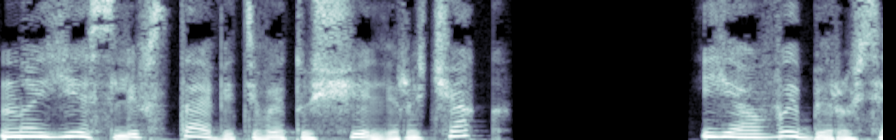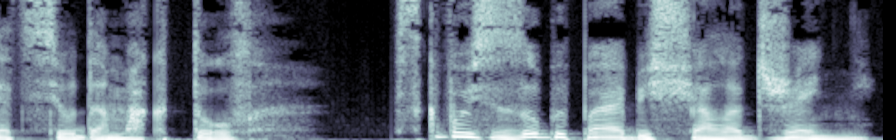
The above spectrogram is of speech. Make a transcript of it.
Но если вставить в эту щель рычаг... «Я выберусь отсюда, Мактул», — сквозь зубы пообещала Дженни.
